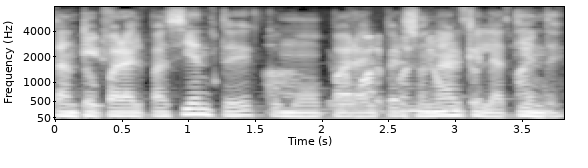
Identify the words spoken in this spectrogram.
tanto para el paciente como para el personal que le atiende.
